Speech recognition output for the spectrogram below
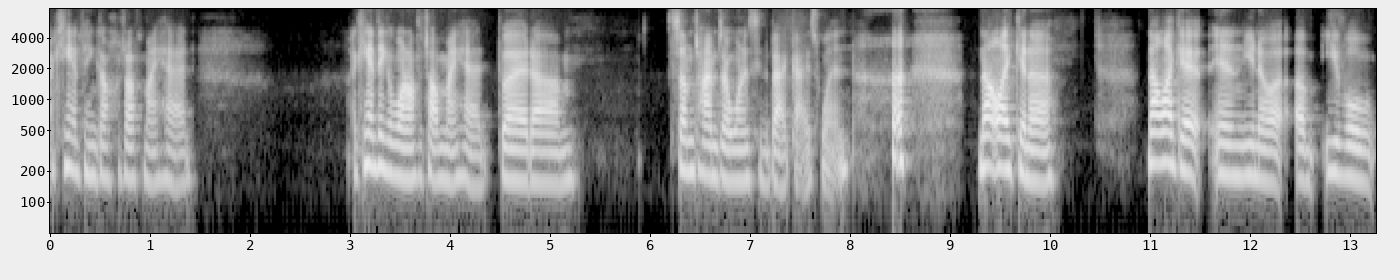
I can't think off the top of my head. I can't think of one off the top of my head, but um, sometimes I want to see the bad guys win. not like in a, not like it in you know a, a evil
